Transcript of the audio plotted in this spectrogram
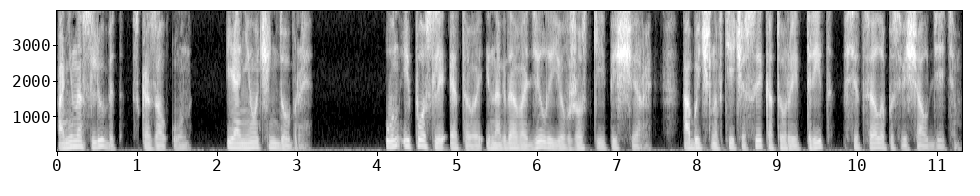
«Они нас любят», — сказал он, — «и они очень добрые». Он и после этого иногда водил ее в жесткие пещеры, обычно в те часы, которые Трит всецело посвящал детям.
